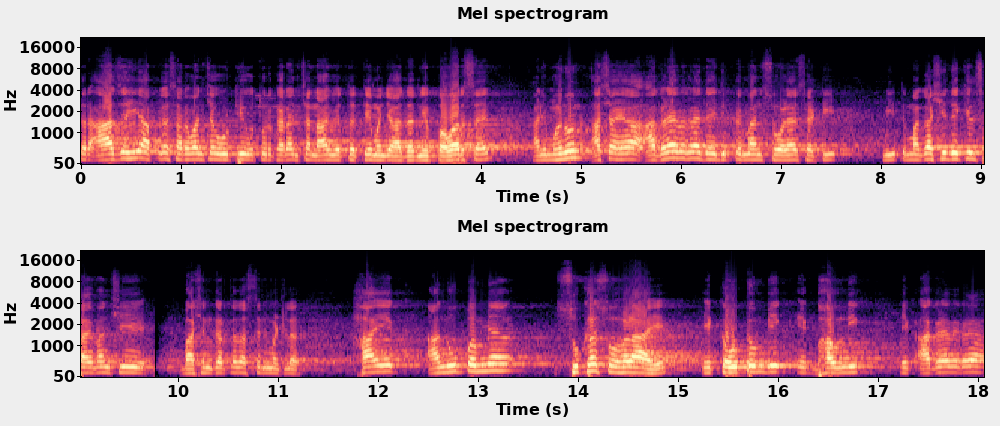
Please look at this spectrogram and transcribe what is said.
तर आजही आपल्या सर्वांच्या उठी उतुरकरांचं नाव येतं ते म्हणजे आदरणीय पवारसाहेब आणि म्हणून अशा ह्या आगळ्या वेगळ्या दैदिप्यमान सोहळ्यासाठी मी मगाशी देखील साहेबांशी भाषण करतात असताना म्हटलं हा एक अनुपम्य सुख सोहळा आहे एक कौटुंबिक एक भावनिक एक आगळ्या वेगळ्या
